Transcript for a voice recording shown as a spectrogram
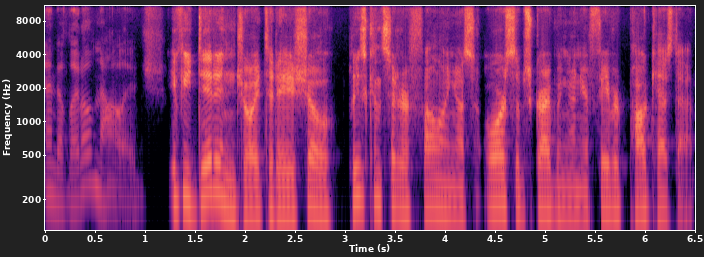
and a little knowledge. If you did enjoy today's show, please consider following us or subscribing on your favorite podcast app.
